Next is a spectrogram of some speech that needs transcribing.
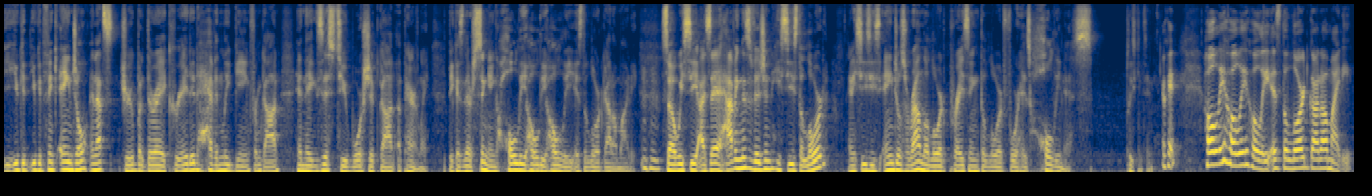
You could you could think angel, and that's true, but they're a created heavenly being from God, and they exist to worship God apparently because they're singing "Holy, Holy, Holy is the Lord God Almighty." Mm-hmm. So we see Isaiah having this vision. He sees the Lord, and he sees these angels around the Lord praising the Lord for His holiness. Please continue. Okay. Holy, holy, holy is the Lord God Almighty.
